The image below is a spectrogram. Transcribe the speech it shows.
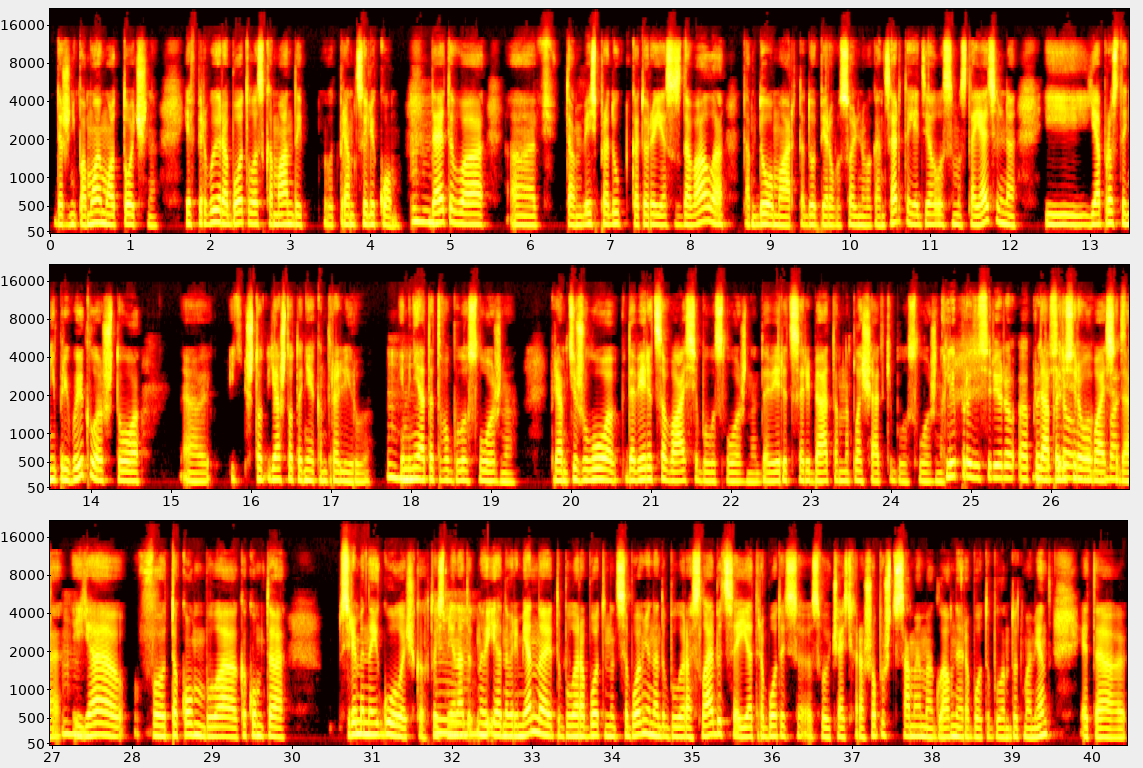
даже не по-моему, а точно. Я впервые работала с командой вот прям целиком. Mm-hmm. До этого э, там весь продукт, который я создавала, там до марта, до первого сольного концерта, я делала самостоятельно, и я просто не привыкла, что э, что я что-то не контролирую. Mm-hmm. И мне от этого было сложно. Прям тяжело. Довериться Васе было сложно. Довериться ребятам на площадке было сложно. Клип продюсировал, продюсировал, да, продюсировал Вася, Баста. да. Mm-hmm. И я в таком была каком-то все время на иголочках. То есть mm-hmm. мне надо, ну и одновременно это была работа над собой, мне надо было расслабиться и отработать свою часть хорошо, потому что самая моя главная работа была на тот момент это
